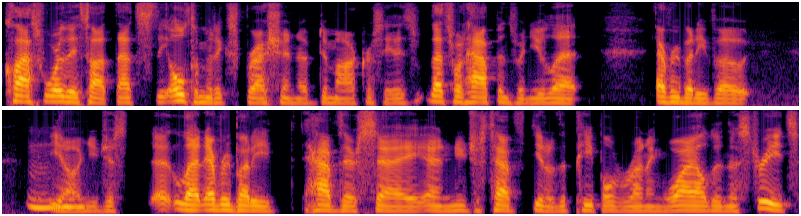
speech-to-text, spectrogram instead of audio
class war, they thought that's the ultimate expression of democracy. That's, what happens when you let everybody vote. Mm-hmm. You know, mm-hmm. and you just uh, let everybody have their say, and you just have you know the people running wild in the streets.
